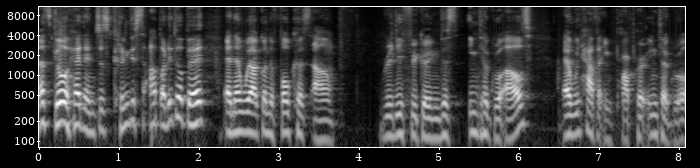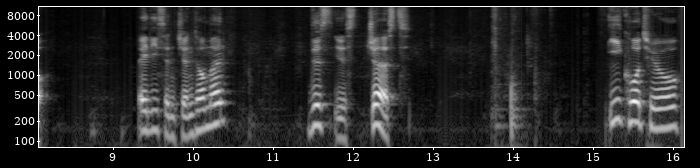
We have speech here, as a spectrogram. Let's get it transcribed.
let's go ahead and just clean this up a little bit, and then we are going to focus on really figuring this integral out, and we have an improper integral. Ladies and gentlemen, this is just equal to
